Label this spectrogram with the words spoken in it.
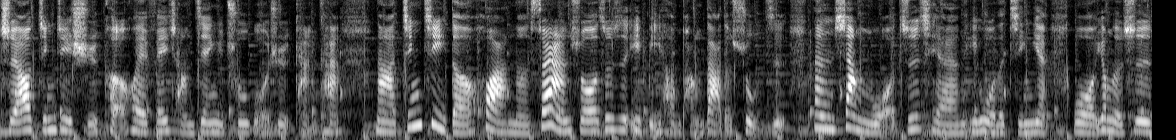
只要经济许可，会非常建议出国去看看。那经济的话呢，虽然说这是一笔很庞大的数字，但像我之前以我的经验，我用的是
